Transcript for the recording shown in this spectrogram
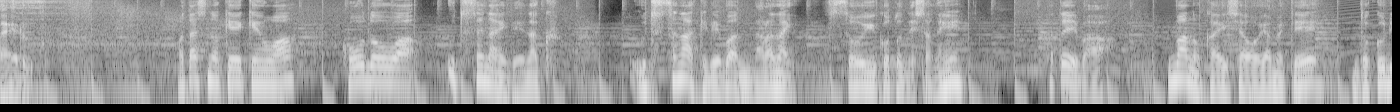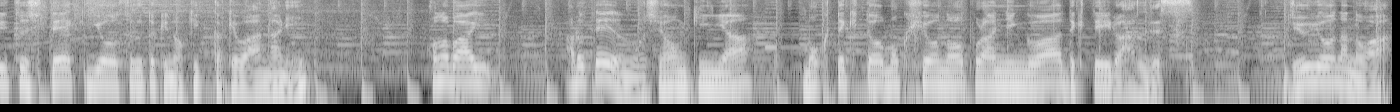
える。私の経験は行動は移せないでなく移さなければならない。そういうことでしたね。例えば今の会社を辞めて独立して起業する時のきっかけは何？この場合ある程度の資本金や目的と目標のプランニングはできているはずです。重要なのは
